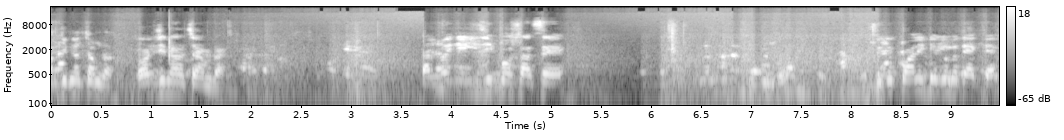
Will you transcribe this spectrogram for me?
অরিজিনাল চামড়া। অরিজিনাল চামড়া। তারপরে যে ইজি পোস আছে। শুধু কোয়ালিটি গুলো দেখেন।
